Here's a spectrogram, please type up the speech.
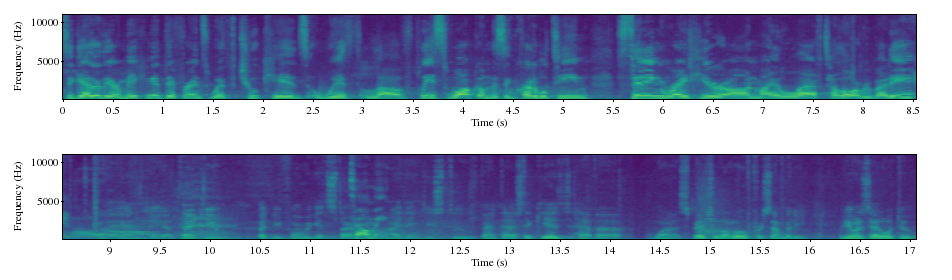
Together, they are making a difference with two kids with love. Please welcome this incredible team sitting right here on my left. Hello, everybody. Hi, Andrea. Thank you. But before we get started, Tell me. I think these two fantastic kids have a, want a special hello for somebody. Who do you want to say hello to?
